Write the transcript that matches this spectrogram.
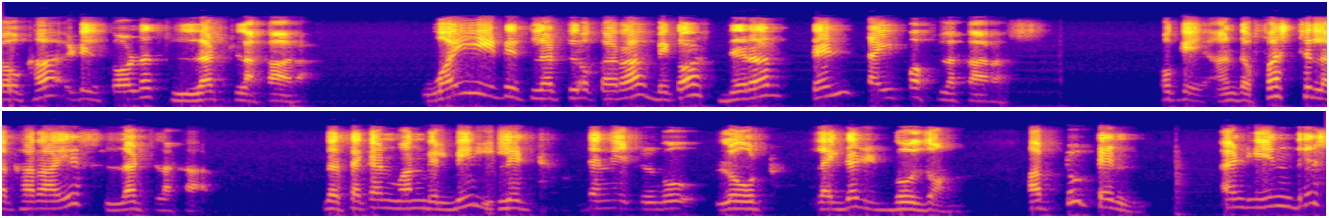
lokha it is called as lat lakara. Why it is lat lakara? Because there are 10 type of lakaras. Okay? And the first lakara is lat lakara. The second one will be lit then it will go lot like that it goes on. Up to 10 and in this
